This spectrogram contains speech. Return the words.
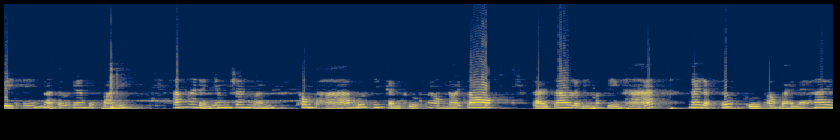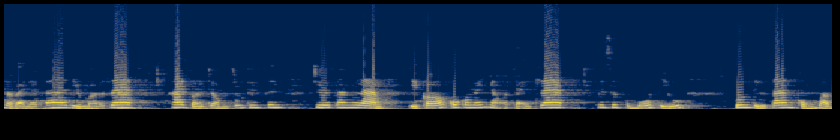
vì thế mà tôi đang một mảnh. Ác ma đại nhân ranh mảnh, thông thả bước đến cạnh cửa phòng nói to, tại sao lại bị mất điện hả? Ngay lập tức cửa phòng 702 và 703 đều mở ra, hai vợ chồng Chu Tiên Sinh chưa tăng làm, chỉ có cô con gái nhỏ chạy ra, thư sư khủng bố tiểu Vương Tiểu Tam cũng mở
